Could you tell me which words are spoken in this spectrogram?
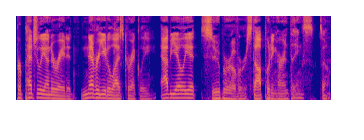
perpetually underrated, never utilized correctly. Abby Elliott, super over. Stop putting her in things. So,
